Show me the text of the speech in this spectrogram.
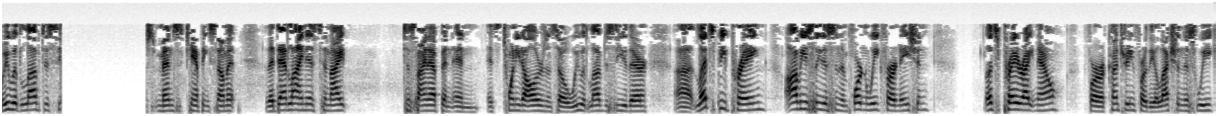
we would love to see men's camping summit. The deadline is tonight to sign up and, and it's twenty dollars and so we would love to see you there. Uh, let's be praying. Obviously this is an important week for our nation. Let's pray right now for our country, for the election this week.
